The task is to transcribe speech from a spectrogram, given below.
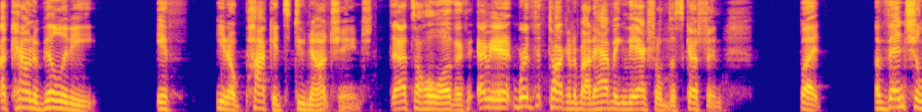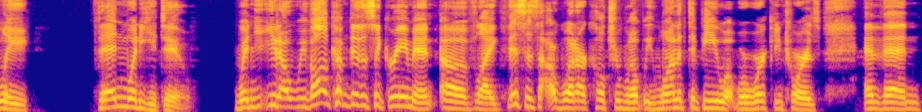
accountability if, you know, pockets do not change. That's a whole other thing. I mean, we're th- talking about having the actual discussion, but eventually, then what do you do? When, you you know, we've all come to this agreement of like, this is our- what our culture, what we want it to be, what we're working towards. And then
